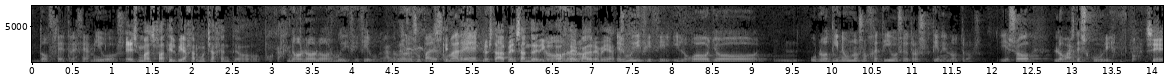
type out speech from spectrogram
12, 13 amigos. ¿Es más fácil viajar mucha gente o poca gente? No, no, no, es muy difícil, porque cada uno de su padre y su madre. Lo estaba pensando y digo, No, 12, no, no, madre mía. Es muy difícil. Y luego yo, mm, uno tiene unos objetivos y otros tienen otros. Y eso lo vas descubriendo. Sí,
